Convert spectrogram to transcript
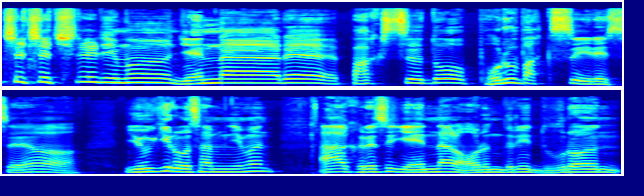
7771님은 옛날에 박스도 보루박스 이랬어요. 6153님은 아 그래서 옛날 어른들이 누런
